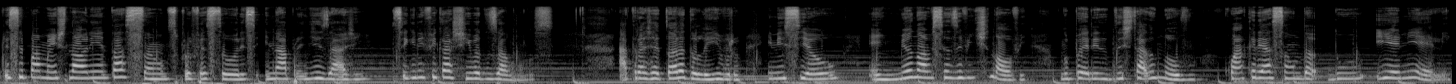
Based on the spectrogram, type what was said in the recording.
principalmente na orientação dos professores e na aprendizagem significativa dos alunos. A trajetória do livro iniciou em 1929, no período do Estado Novo, com a criação do INL,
